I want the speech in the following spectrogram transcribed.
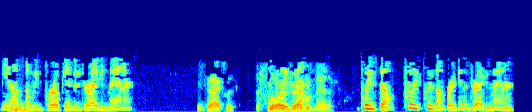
you know somebody broke into Dragon Manor. Exactly. The floor of Dragon don't. Manor. Please don't, please, please don't break into Dragon Manor.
